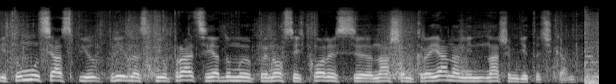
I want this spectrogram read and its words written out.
І тому ця спів, плідна співпраця, я думаю, приносить користь нашим краянам і нашим діточкам.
